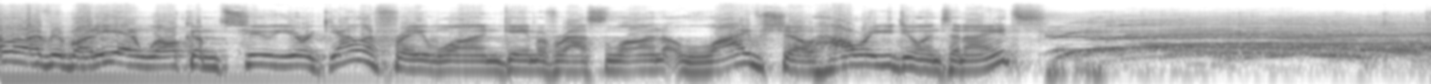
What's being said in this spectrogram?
Hello, everybody, and welcome to your Gallifrey One Game of Rassilon live show. How are you doing tonight?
